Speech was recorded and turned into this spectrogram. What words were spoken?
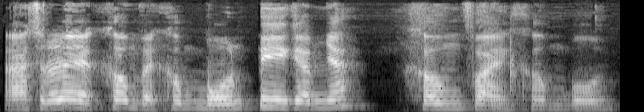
À sau đây là 0,04 pi các em nhé. 0,04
